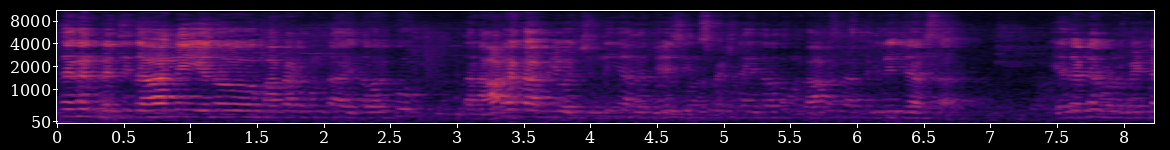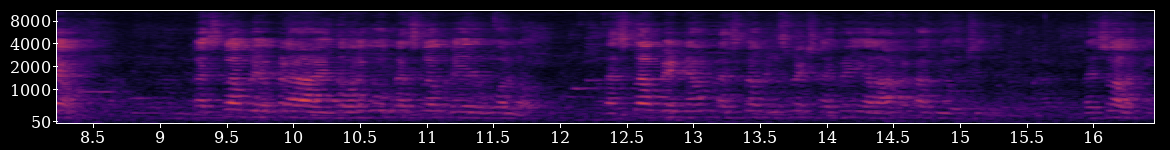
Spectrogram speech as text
అంతేగాని ప్రతి దాన్ని ఏదో మాట్లాడుకుంటా ఇంతవరకు దాని ఆర్డర్ కాపీ వచ్చింది అది చేసి ఇన్స్పెక్షన్ అయిన తర్వాత మనకు ఆర్డర్ కాపీ రిలీజ్ చేస్తారు. ఏదంటే రెండు పెట్టాం. ప్రెస్ క్లబ్ ఎక్కడ ఇంతవరకు ప్రెస్ క్లబ్ లేదు ఒంగోలులో. ప్రెస్ క్లబ్ పెట్టాం ప్రెస్ క్లబ్ ఇన్స్పెక్షన్ అయిపోయి ఇలా ఆర్డర్ కాపీ వచ్చింది ప్రెస్ వాళ్ళకి.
